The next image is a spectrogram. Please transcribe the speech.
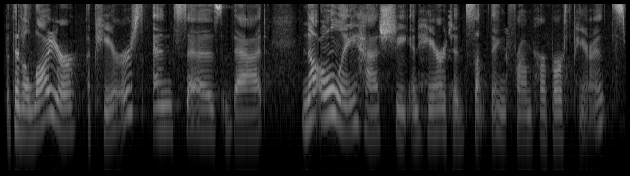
But then a lawyer appears and says that not only has she inherited something from her birth parents,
